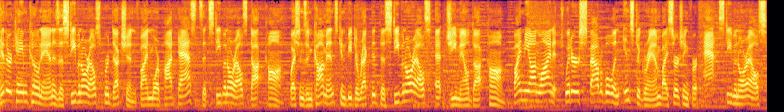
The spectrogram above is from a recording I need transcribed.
Hither Came Conan is a Stephen or Else production. Find more podcasts at stephenorelse.com. Questions and comments can be directed to stephenorelse at gmail.com. Find me online at Twitter, Spoutable, and Instagram by searching for at Stephen or Else.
